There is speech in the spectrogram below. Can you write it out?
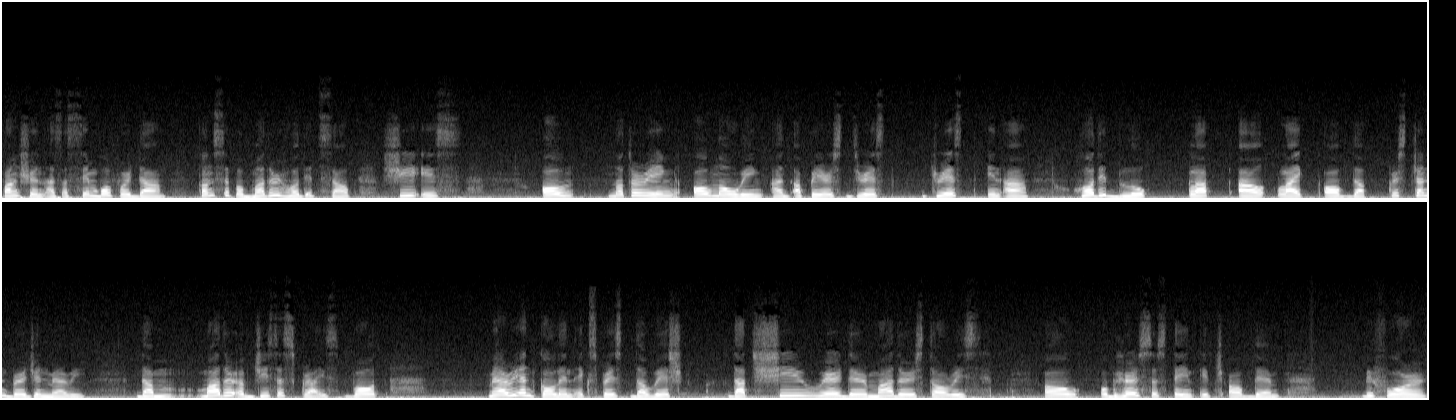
functions as a symbol for the concept of motherhood itself. She is all nurturing, all knowing, and appears dressed, dressed in a hooded blue clapped out like of the Christian Virgin Mary, the mother of Jesus Christ. Both Mary and Colin expressed the wish that she were their mother stories of, of her sustain each of them before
